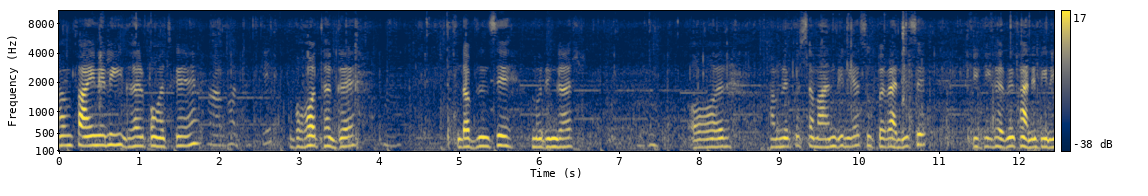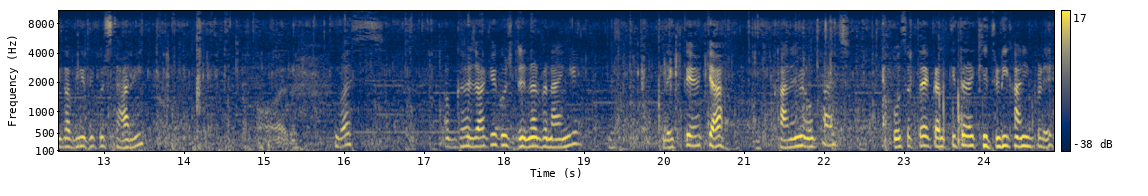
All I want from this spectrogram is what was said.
हम फाइनली घर पहुँच गए हैं। हाँ बहुत थके बहुत थक गए। डबलिन से मुरिंगार और हमने कुछ सामान भी लिया सुपर वैली से क्योंकि घर में खाने पीने का भी अभी कुछ था नहीं। और बस अब घर जाके कुछ डिनर बनाएँगे। देखते हैं क्या खाने में होगा आज। हो सकता है कल की तरह खिचड़ी खानी पड़े।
